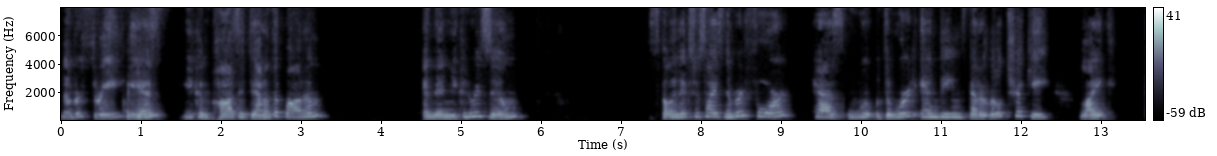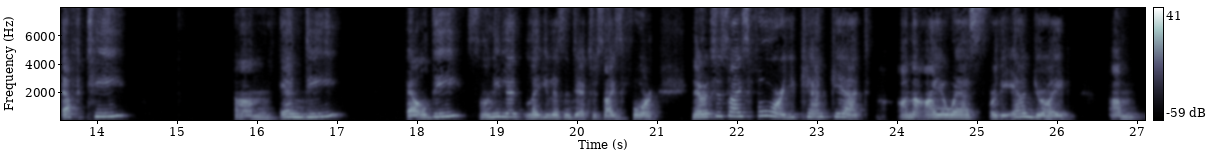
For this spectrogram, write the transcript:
Number three Again, is. You can pause it down at the bottom and then you can resume. Spelling exercise number four has w- the word endings that are a little tricky, like FT, um, ND, LD. So let me let, let you listen to exercise four. Now, exercise four, you can't get on the iOS or the Android um,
